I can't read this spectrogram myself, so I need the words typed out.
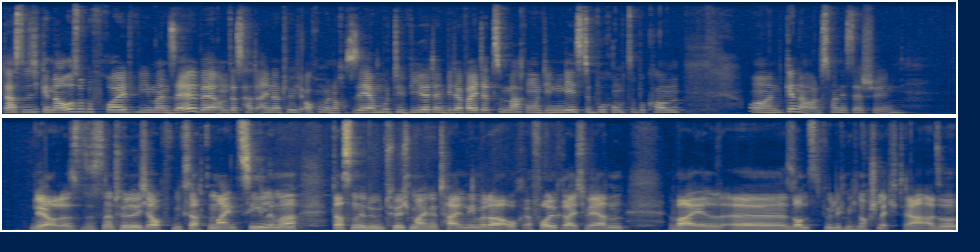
da hast du dich genauso gefreut wie man selber und das hat einen natürlich auch immer noch sehr motiviert, dann wieder weiterzumachen und die nächste Buchung zu bekommen. Und genau, das fand ich sehr schön. Ja, das, ist natürlich auch, wie gesagt, mein Ziel immer, dass natürlich meine Teilnehmer da auch erfolgreich werden, weil äh, sonst fühle ich mich noch schlecht. Ja? Also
